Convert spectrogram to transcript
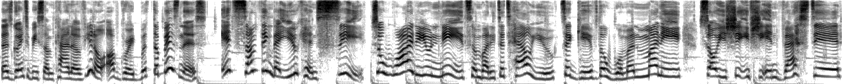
there's going to be some kind of, you know, upgrade with the business. It's something that you can see. So why do you need somebody to tell you to give the woman money? So she, if she invested,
